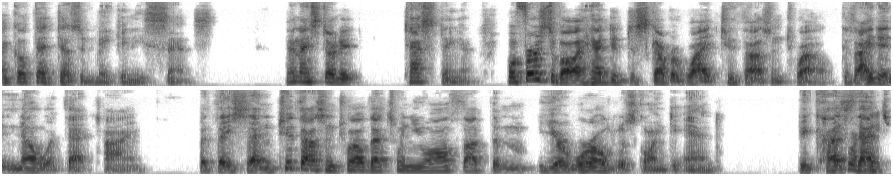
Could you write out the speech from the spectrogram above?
I go, that doesn't make any sense. Then I started testing it. Well, first of all, I had to discover why 2012, because I didn't know at that time. But they said in 2012, that's when you all thought the your world was going to end, because right. that's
